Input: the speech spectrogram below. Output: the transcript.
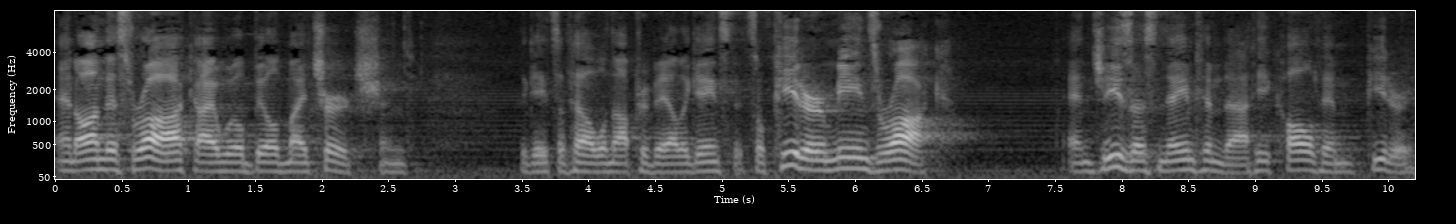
and on this rock I will build my church and the gates of hell will not prevail against it. So Peter means rock. And Jesus named him that. He called him Peter.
